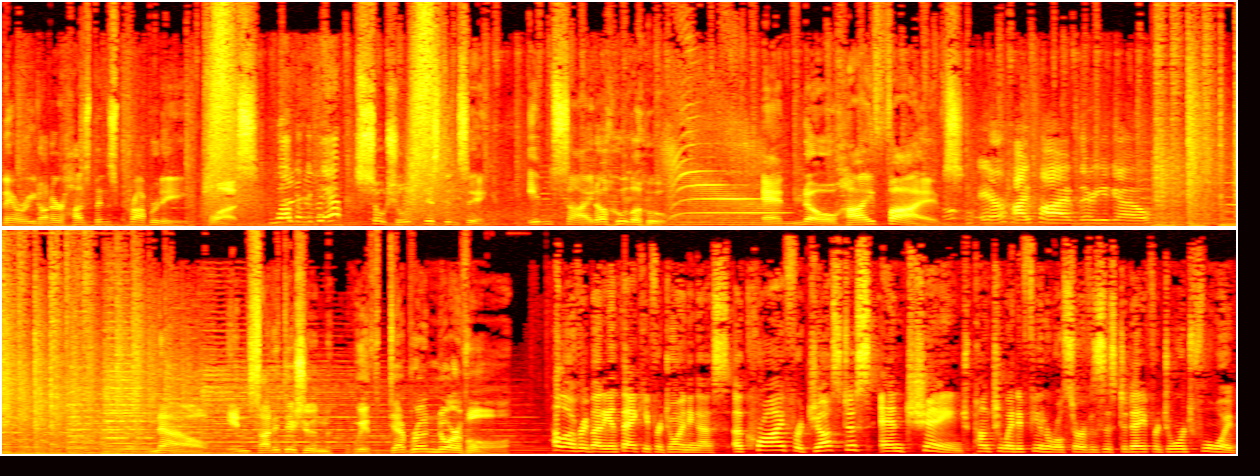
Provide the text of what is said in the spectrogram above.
buried on her husband's property. Plus, welcome to camp. Social distancing inside a hula hoop. And no high fives. Oh, air high five, there you go. Now, Inside Edition with Deborah Norville. Hello, everybody, and thank you for joining us. A cry for justice and change punctuated funeral services today for George Floyd,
